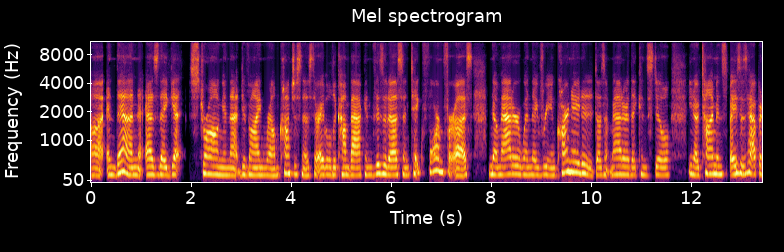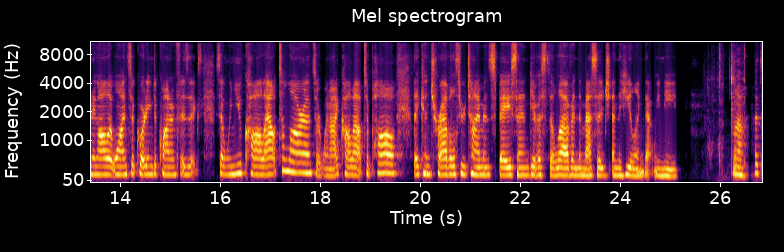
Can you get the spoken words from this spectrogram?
uh, and then as they get strong in that divine realm consciousness, they're able to come back and visit us and take form for us, no matter when they've reincarnated. It doesn't matter. They can still, you know, time and space is happening all at once according to quantum physics. So when you call out to Lawrence or when I call out to Paul, they can travel through time and space and give us the love and the message and the healing that we need. Wow, that's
